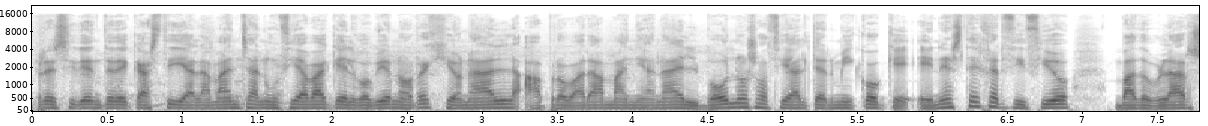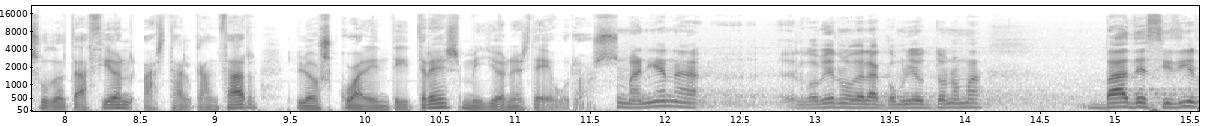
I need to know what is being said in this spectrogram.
presidente de Castilla-La Mancha anunciaba que el gobierno regional aprobará mañana el bono social térmico que en este ejercicio va a doblar su dotación hasta alcanzar los 43 millones de euros. Mañana el gobierno de la comunidad autónoma va a decidir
